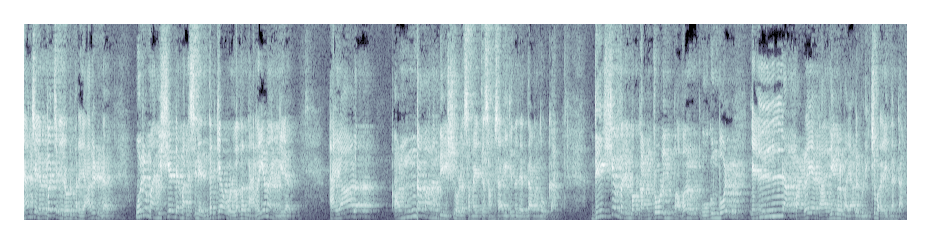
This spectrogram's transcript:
ഞാൻ ചിലപ്പോൾ ചിലരോട് പറയാറുണ്ട് ഒരു മനുഷ്യന്റെ മനസ്സിൽ എന്തൊക്കെയാ ഉള്ളതെന്ന് അറിയണമെങ്കിൽ അയാൾ അണ്ടമാനം ദേഷ്യമുള്ള സമയത്ത് സംസാരിക്കുന്നത് എന്താണെന്ന് നോക്കുക. ദേഷ്യം വരുമ്പോൾ കൺട്രോളിങ് പവർ പോകുമ്പോൾ എല്ലാ പഴയ കാര്യങ്ങളും അയാൾ വിളിച്ചു പറയുന്നുണ്ടാവും.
